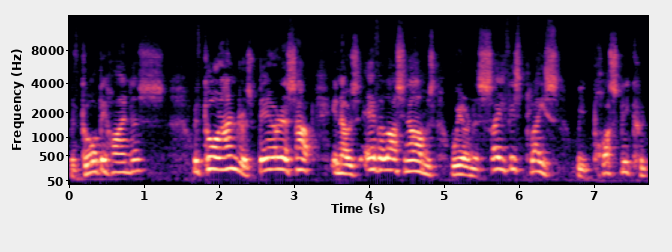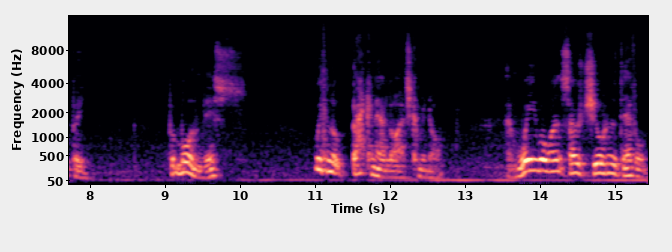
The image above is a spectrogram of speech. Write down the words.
with God behind us, with God under us, bearing us up in those everlasting arms, we are in the safest place we possibly could be. But more than this, we can look back in our lives coming on, and we were once those children of the devil.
